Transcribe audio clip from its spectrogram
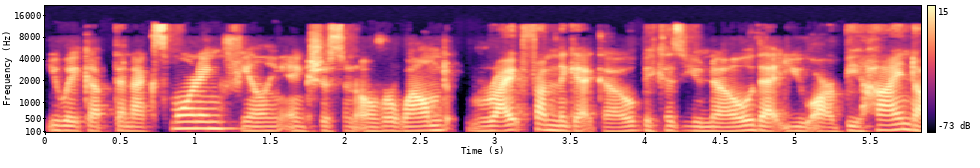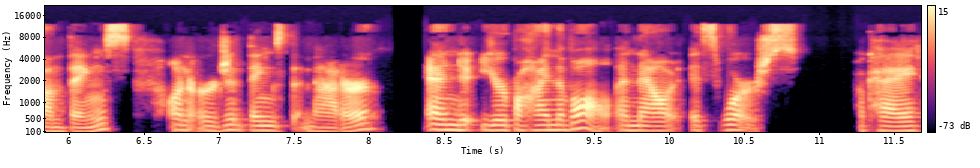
You wake up the next morning feeling anxious and overwhelmed right from the get go because you know that you are behind on things, on urgent things that matter, and you're behind the ball. And now it's worse. Okay.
